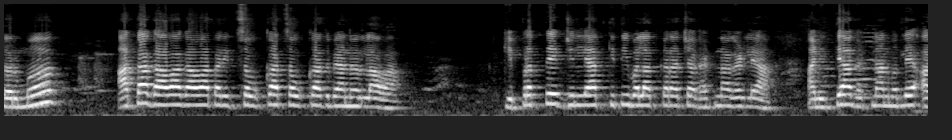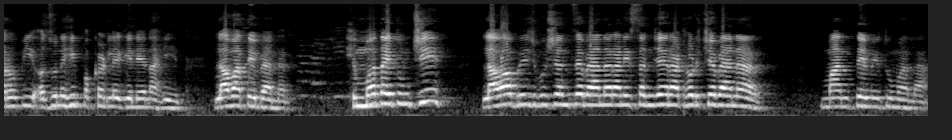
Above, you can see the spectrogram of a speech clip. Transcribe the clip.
तर मग आता गावागावात आणि चौकात चौकात बॅनर लावा. की प्रत्येक जिल्ह्यात किती बलात्काराच्या घटना घडल्या आणि त्या घटनांमधले आरोपी अजूनही पकडले गेले नाहीत. लावा ते बॅनर हिंमत आहे तुमची? लावा ब्रिजभूषणचे बॅनर आणि संजय राठोडचे बॅनर मानते मी तुम्हाला.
